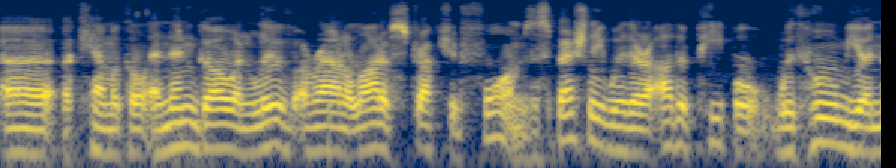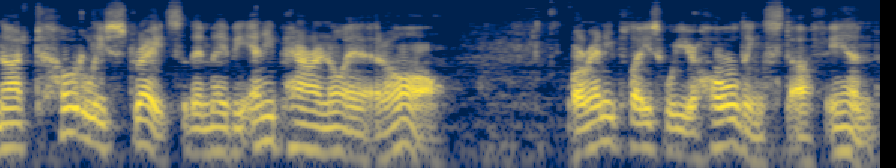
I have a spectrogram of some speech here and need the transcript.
uh, a chemical and then go and live around a lot of structured forms, especially where there are other people with whom you're not totally straight, so there may be any paranoia at all, or any place where you're holding stuff in.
